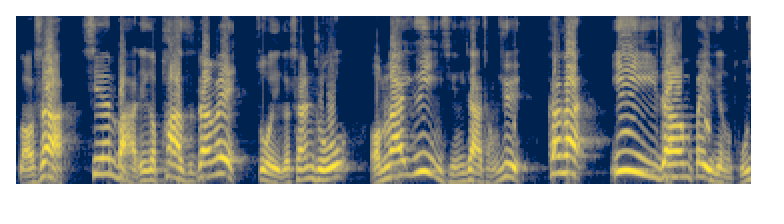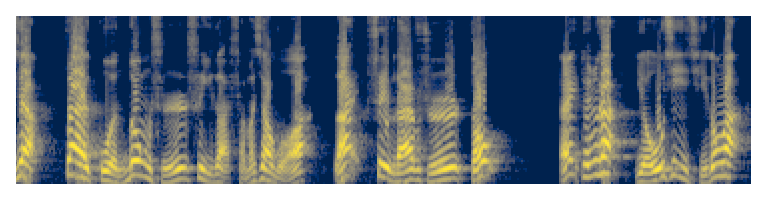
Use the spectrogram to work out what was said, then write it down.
老师啊，先把这个 pass 占位做一个删除。我们来运行一下程序，看看一张背景图像在滚动时是一个什么效果。来，Shift F 十走。哎，同学们看，游戏启动了。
